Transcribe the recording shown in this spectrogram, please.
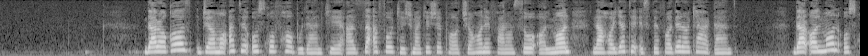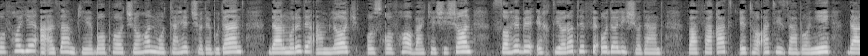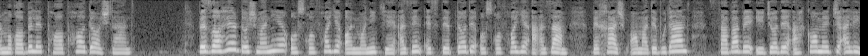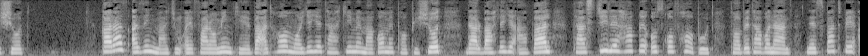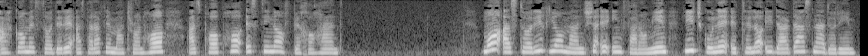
در آغاز جماعت اسقف ها بودند که از ضعف و کشمکش پادشاهان فرانسه و آلمان نهایت استفاده را کردند. در آلمان اسقف‌های اعظم که با پادشاهان متحد شده بودند در مورد املاک اسقف‌ها و کشیشان صاحب اختیارات فئودالی شدند و فقط اطاعتی زبانی در مقابل پاپها داشتند. به ظاهر دشمنی اسقف‌های آلمانی که از این استبداد اسقف‌های اعظم به خشم آمده بودند سبب ایجاد احکام جعلی شد. قرض از این مجموعه فرامین که بعدها مایه تحکیم مقام پاپی شد در وهله اول تسجیل حق اسقفها بود تا بتوانند نسبت به احکام صادره از طرف مترانها از پاپها استیناف بخواهند. ما از تاریخ یا منشأ این فرامین هیچ گونه اطلاعی در دست نداریم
